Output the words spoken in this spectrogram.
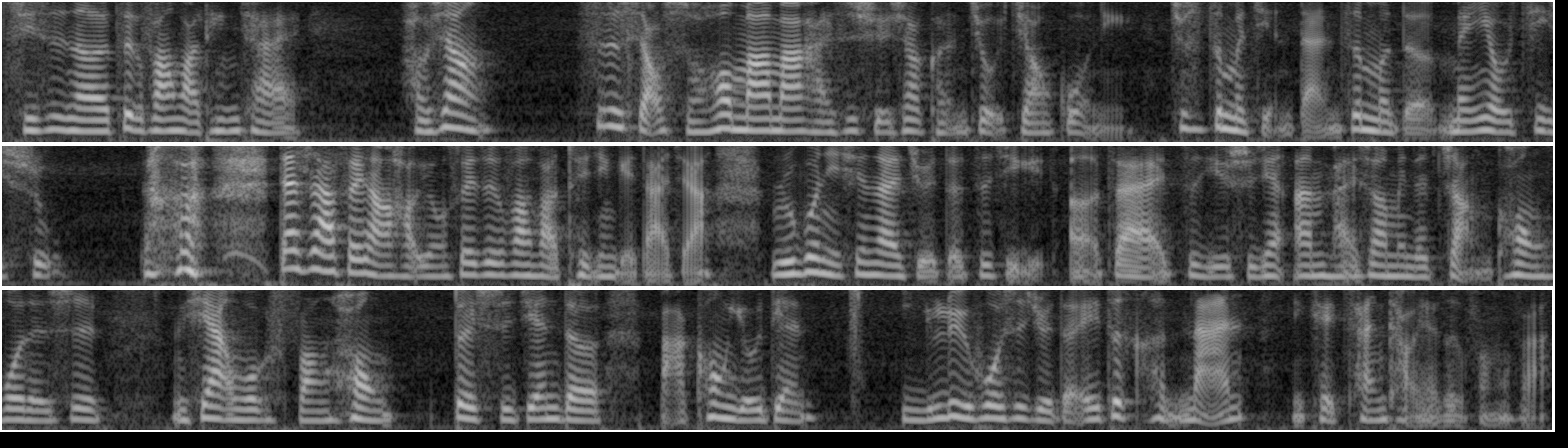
其实呢这个方法听起来好像是不是小时候妈妈还是学校可能就有教过你？就是这么简单，这么的没有技术，但是它非常好用，所以这个方法推荐给大家。如果你现在觉得自己呃在自己时间安排上面的掌控，或者是你现在 work from home 对时间的把控有点 疑虑，或是觉得诶这个很难，你可以参考一下这个方法。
